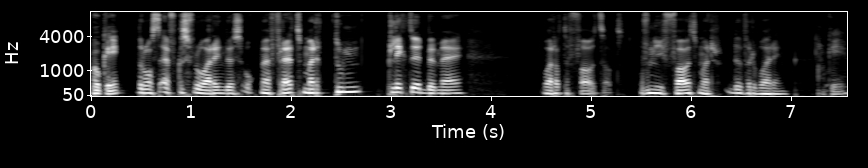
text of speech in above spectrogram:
Oké, Er was even verwarring dus, ook met Fred. Maar toen klikte het bij mij waar dat de fout zat. Of niet fout, maar de verwarring. oké.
